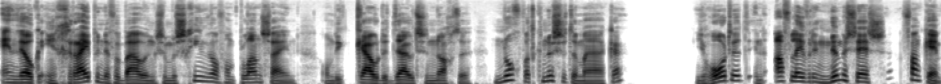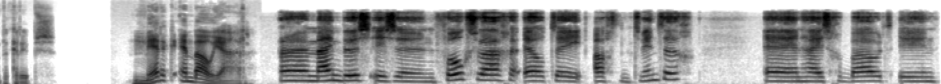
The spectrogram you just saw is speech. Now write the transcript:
en welke ingrijpende verbouwing ze misschien wel van plan zijn om die koude Duitse nachten nog wat knusser te maken? Je hoort het in aflevering nummer 6 van Campercrips. Merk en bouwjaar. Uh, mijn bus is een Volkswagen LT28 en hij is gebouwd in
